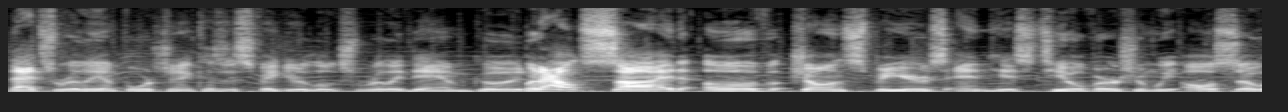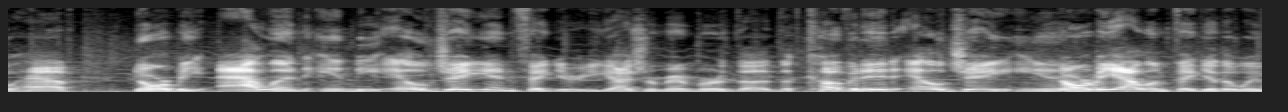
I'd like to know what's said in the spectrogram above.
That's really unfortunate because this figure looks really damn good. But outside of Shawn Spears and his teal version, we also have Darby Allin in the LJN figure. You guys remember the, the coveted LJN Darby Allin figure that we've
